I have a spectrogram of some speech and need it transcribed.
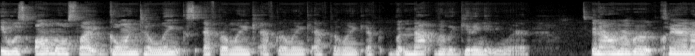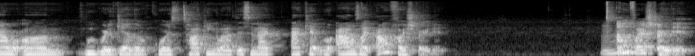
It was almost like going to links after link after link after link, after, but not really getting anywhere. And I remember Claire and I were on, we were together, of course, talking about this. And I, I kept, I was like, I'm frustrated. Mm-hmm. I'm frustrated.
